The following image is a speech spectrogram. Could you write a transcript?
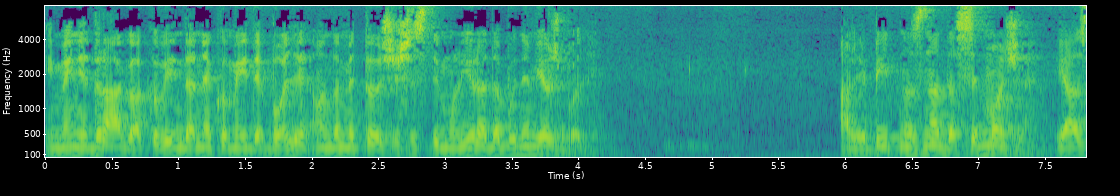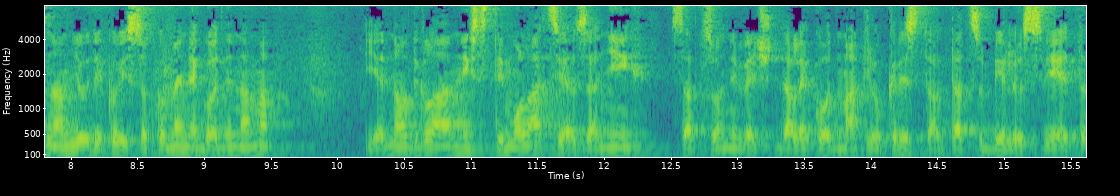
I meni je drago ako vidim da nekome ide bolje Onda me to još više stimulira da budem još bolji. Ali je bitno znati da se može. Ja znam ljudi koji su oko mene godinama. Jedna od glavnih stimulacija za njih Sad su oni već daleko odmakli u kristal Tad su bili u svijetu.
